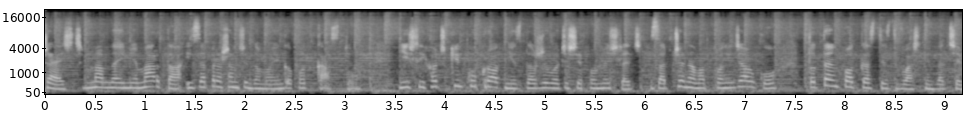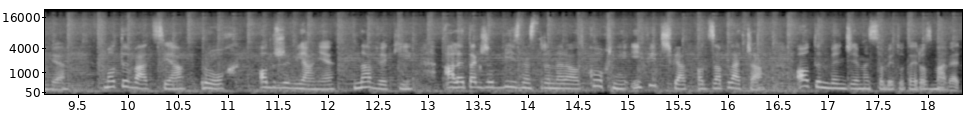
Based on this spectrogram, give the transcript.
Cześć, mam na imię Marta i zapraszam Cię do mojego podcastu. Jeśli choć kilkukrotnie zdarzyło Ci się pomyśleć, zaczynam od poniedziałku, to ten podcast jest właśnie dla Ciebie. Motywacja, ruch, odżywianie, nawyki, ale także biznes trenera od kuchni i fit świat od zaplecza. O tym będziemy sobie tutaj rozmawiać.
